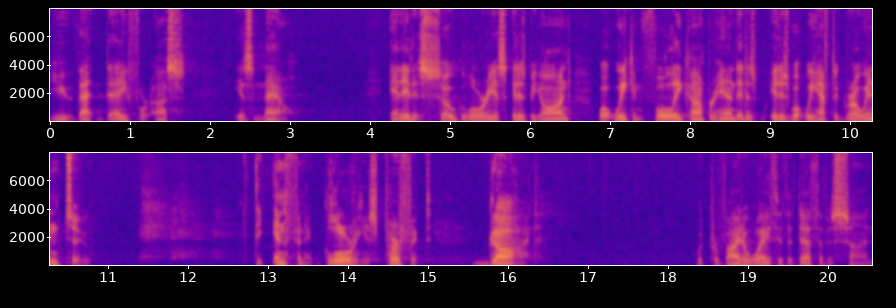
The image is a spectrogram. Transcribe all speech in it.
you. That day for us is now. And it is so glorious. It is beyond what we can fully comprehend. It is, it is what we have to grow into. The infinite, glorious, perfect God would provide a way through the death of his Son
